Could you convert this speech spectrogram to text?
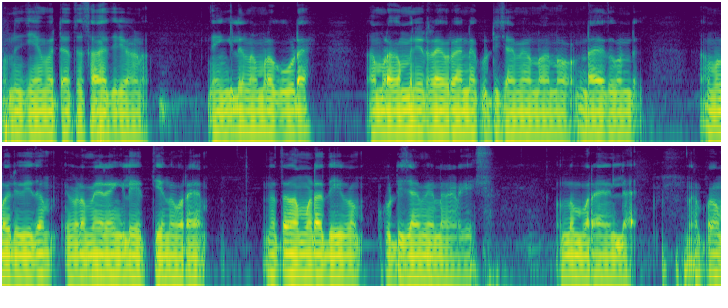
ഒന്നും ചെയ്യാൻ പറ്റാത്ത സാഹചര്യമാണ്. എങ്കിലും നമ്മുടെ കൂടെ നമ്മുടെ കമ്പനി ഡ്രൈവർ തന്നെ കുട്ടിച്ചാമി ഒന്നാണ് ഉണ്ടായതുകൊണ്ട് നമ്മളൊരു വിധം മേലെങ്കിലും വരെയെങ്കിലും എത്തിയെന്ന് പറയാം. ഇന്നത്തെ നമ്മുടെ ദൈവം കുട്ടിച്ചാമ്യാണ് കേസ് ഒന്നും പറയാനില്ല. അപ്പം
